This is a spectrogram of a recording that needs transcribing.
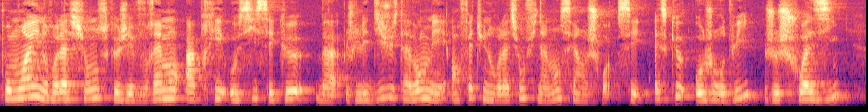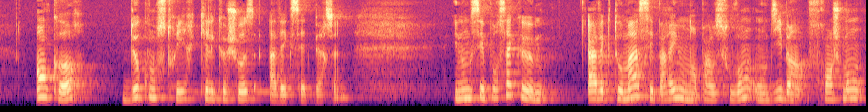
Pour moi, une relation, ce que j'ai vraiment appris aussi, c'est que, bah, je l'ai dit juste avant, mais en fait, une relation, finalement, c'est un choix. C'est est-ce que aujourd'hui, je choisis encore de construire quelque chose avec cette personne Et donc, c'est pour ça que, avec Thomas, c'est pareil, on en parle souvent. On dit, ben, franchement,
